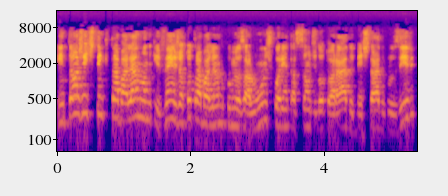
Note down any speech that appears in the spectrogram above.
Então a gente tem que trabalhar no ano que vem, eu já estou trabalhando com meus alunos, com orientação de doutorado e mestrado, inclusive,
